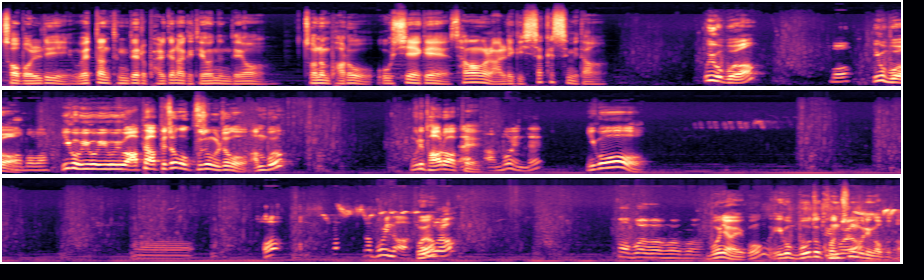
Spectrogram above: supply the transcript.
저 멀리 외딴 등대를 발견하게 되었는데요 저는 바로 오씨에게 상황을 알리기 시작했습니다 어, 이거 뭐야? 뭐? 이거 뭐야? 뭐 뭐 뭐? 이거 이거 이거 이거 앞에 앞에 저거 구조물 저거 안 보여? 우리 바로 앞에 에? 안 보이는데? 이거 어... 어? 나 보인다 뭐야? 어, 뭐야? 어 뭐야 뭐야 뭐야 뭐야 뭐냐 이거? 이거 모두 뭐야? 건축물인가 보다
